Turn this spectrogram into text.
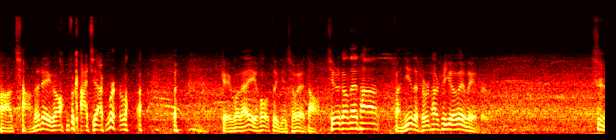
啊，抢的这个奥斯卡前面了，给过来以后自己球也到了。其实刚才他反击的时候他是越位位置的，是，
